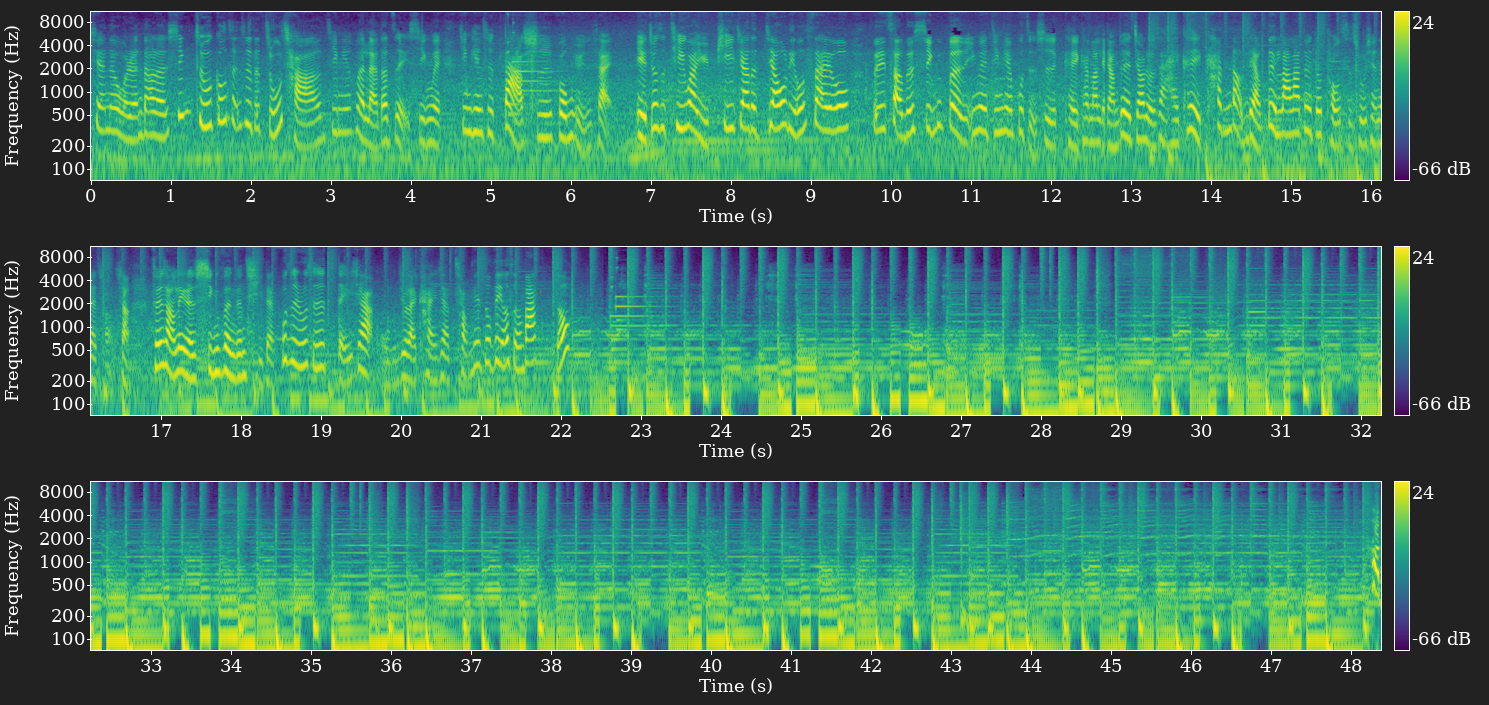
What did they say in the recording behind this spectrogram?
现在，我人到了新竹工程师的主场。今天会来到这里，是因为今天是大师风云赛。也就是 T1 与 P 加的交流赛哦，非常的兴奋，因为今天不只是可以看到两队的交流赛，还可以看到两队啦啦队都同时出现在场上，非常令人兴奋跟期待。不止如此，等一下我们就来看一下场面周边有什么吧，走。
